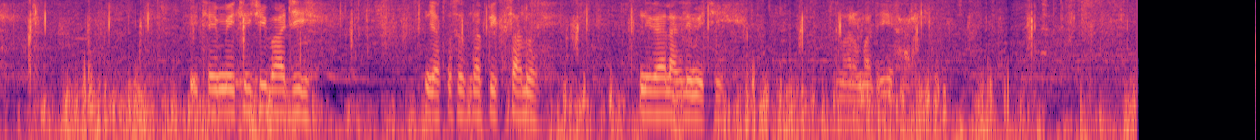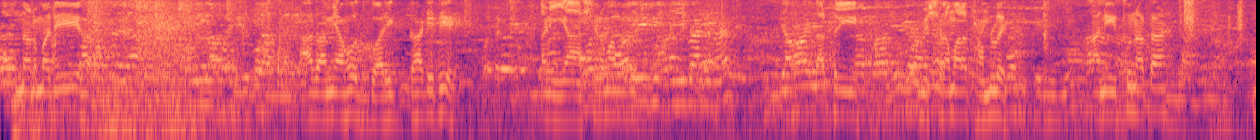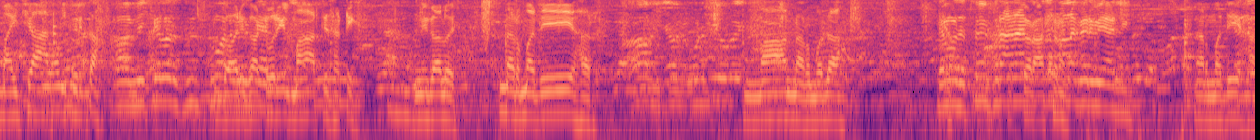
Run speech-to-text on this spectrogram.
इथे मेथीची भाजी याचंसुद्धा पीक चालू आहे. निघायला लागली मेथी. नर्मदी हर. नर्मदी हर. आज आम्ही आहोत ग्वारी घाट येथे आणि या आश्रमामध्ये रात्री विश्रामाला थांबलो आहे आणि इथून आता माईच्या आरतीकरिता गौरीघाटवरील महाआरतीसाठी निघालो आहे नर्मदे हर. मा नर्मदा. आश्रम. नर्मदे हर.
